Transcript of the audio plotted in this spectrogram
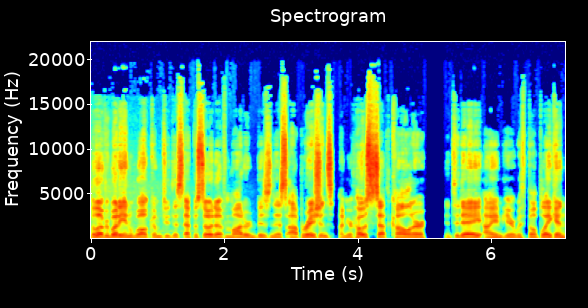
Hello, everybody, and welcome to this episode of Modern Business Operations. I'm your host, Seth Colaner, and today I am here with Philip Lakin,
